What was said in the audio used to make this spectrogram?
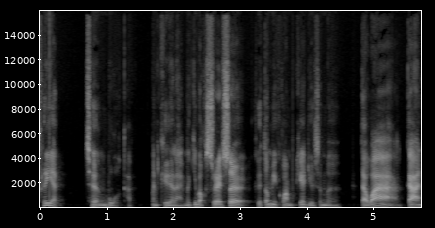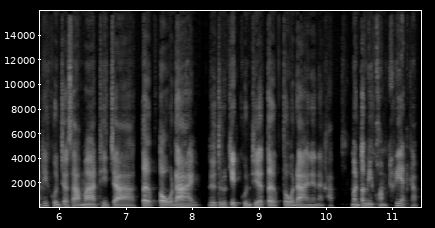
เครียดเชิงบวกครับ มันคืออะไร เมื่อกี้บอก stressor คือต้องมีความเครียดอยู่เสมอ แต่ว่าการที่คุณจะสามารถที่จะเติบโตได้ หรือธุรกิจคุณที่จะเติบโตได้เนี่ยนะครับ มันต้องมีความเครียดครับ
